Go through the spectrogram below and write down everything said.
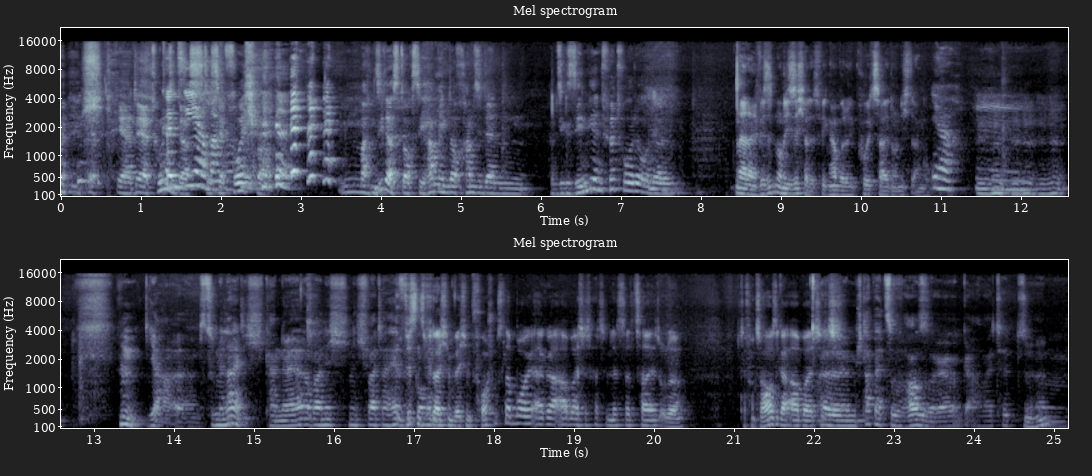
ja, ja, tun Können Sie das. Sie ja das ist ja machen. furchtbar. machen Sie das doch. Sie haben ihn doch, haben Sie denn, haben Sie gesehen, wie er entführt wurde? Oder? Nein, nein, wir sind noch nicht sicher, deswegen haben wir die Polizei noch nicht angerufen. Ja. Hm, ja, äh, es tut mir leid, ich kann äh, aber nicht, nicht weiterhelfen. Wissen Sie vielleicht, in welchem Forschungslabor er gearbeitet hat in letzter Zeit? Oder hat er von zu Hause gearbeitet? Ähm, ich glaube, er hat zu Hause äh, gearbeitet. Mhm. Ähm,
